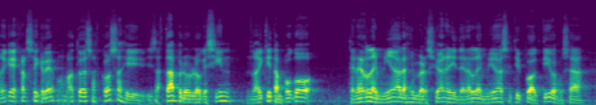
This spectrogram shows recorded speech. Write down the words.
No hay que dejarse creer nomás todas esas cosas y, y ya está, pero lo que sí, no hay que tampoco tenerle miedo a las inversiones ni tenerle miedo a ese tipo de activos. O sea,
